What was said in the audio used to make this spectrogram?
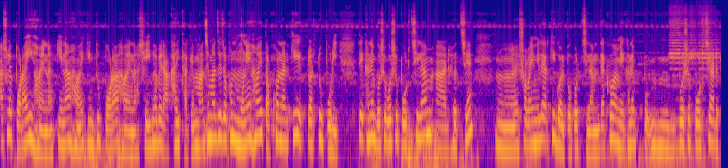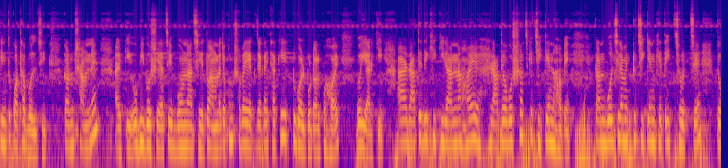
আসলে পড়াই হয় না, কেনা হয় কিন্তু পড়া হয় না, সেইভাবে রাখাই থাকে। মাঝে মাঝে যখন মনে হয় তখন আর কি একটু একটু পড়ি। তো এখানে বসে বসে পড়ছিলাম, আর হচ্ছে সবাই মিলে আর কি গল্প করছিলাম। দেখো, আমি এখানে বসে পড়ছি আর কিন্তু কথা বলছি। কারণ সামনে আর কি অভি বসে আছে, বোন আছে, তো আমরা যখন সবাই এক জায়গায় থাকি, একটু গল্প টল্প হয় ওই আর কি। আর রাতে দেখি কি রান্না হয়। রাতে অবশ্য আজকে চিকেন হবে। কারণ বলছিলাম একটু চিকেন খেতে ইচ্ছে হচ্ছে, তো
